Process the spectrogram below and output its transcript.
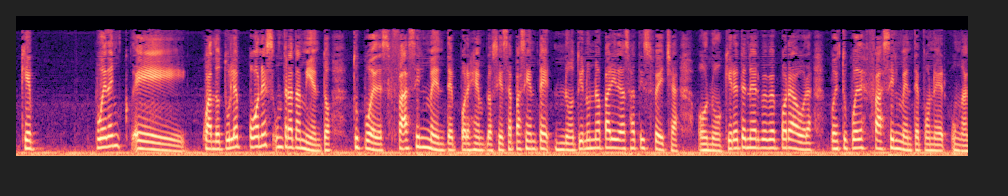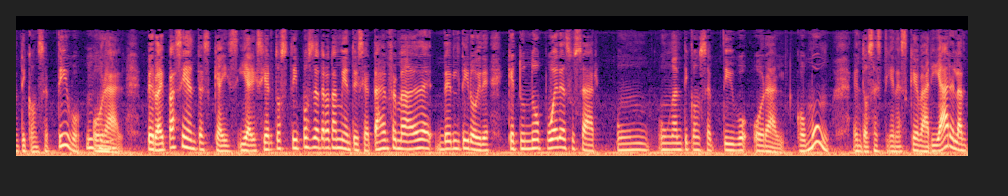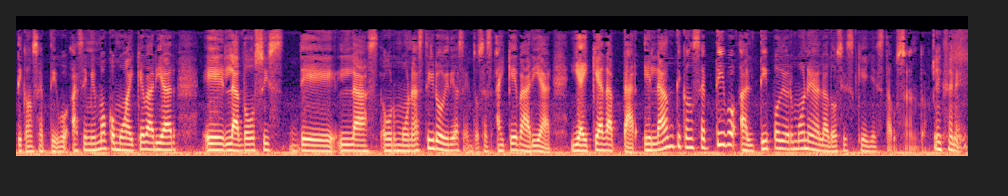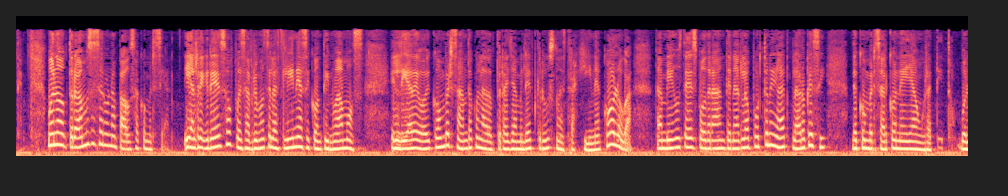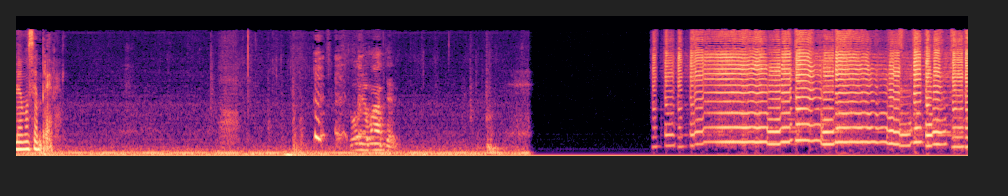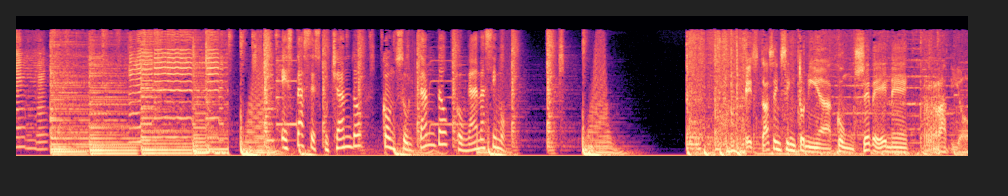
que pueden eh, cuando tú le pones un tratamiento, tú puedes fácilmente, por ejemplo, si esa paciente no tiene una paridad satisfecha o no quiere tener bebé por ahora, pues tú puedes fácilmente poner un anticonceptivo oral. Pero hay pacientes que hay, y hay ciertos tipos de tratamiento y ciertas enfermedades del tiroides que tú no puedes usar un, un, anticonceptivo oral común. Entonces tienes que variar el anticonceptivo, asimismo como hay que variar eh, la dosis de las hormonas tiroideas, entonces hay que variar y hay que adaptar el anticonceptivo al tipo de hormona y a la dosis que ella está usando. Excelente. Bueno, doctora, vamos a hacer una pausa comercial y al regreso pues abrimos las líneas y continuamos el día de hoy conversando con la doctora Yamilet Cruz, nuestra ginecóloga. También ustedes podrán tener la oportunidad, claro que sí, de conversar con ella un ratito. Volvemos en breve. Estás escuchando Consultando con Ana Simón. Estás en sintonía con CDN Radio.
